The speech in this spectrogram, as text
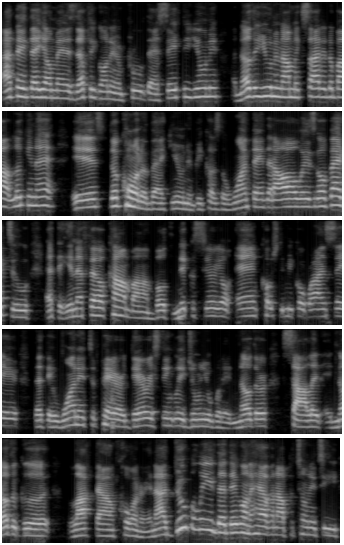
I think that young man is definitely going to improve that safety unit. Another unit I'm excited about looking at is the cornerback unit because the one thing that I always go back to at the NFL Combine, both Nick Caserio and Coach DeMeco Ryan said that they wanted to pair Derek Stingley Jr. with another solid, another good lockdown corner, and I do believe that they're going to have an opportunity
